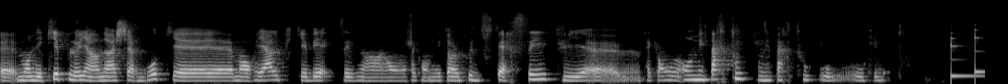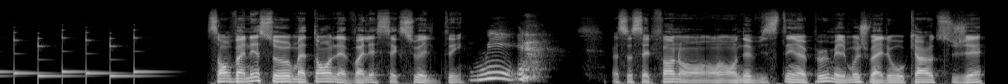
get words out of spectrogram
euh, mon équipe, là, il y en a à Sherbrooke, euh, Montréal puis Québec. On, fait qu'on est un peu dispersés, puis euh, fait on est partout, on est partout au, Québec. Si on revenait sur, mettons, le volet sexualité. Oui. parce que c'est le fun, on, a visité un peu, mais moi, je vais aller au cœur du sujet.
